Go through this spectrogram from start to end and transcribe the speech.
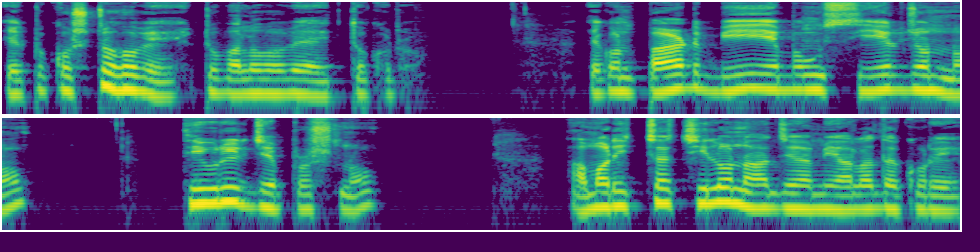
একটু কষ্ট হবে, একটু ভালোভাবে আয়ত্ত করো। এখন পার্ট বি এবং সি এর জন্য থিওরির যে প্রশ্ন আমার ইচ্ছা ছিল না যে আমি আলাদা করে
